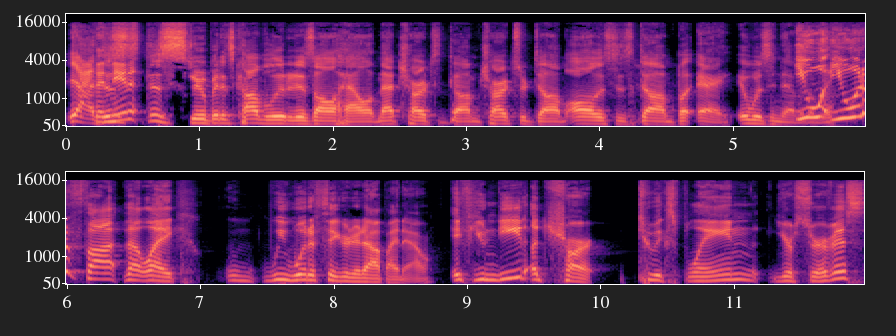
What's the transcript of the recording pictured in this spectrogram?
Yeah, this, nano- is, this is stupid. It's convoluted as all hell, and that chart's dumb. Charts are dumb. All this is dumb. But hey, it was inevitable. You would- you would have thought that like we would have figured it out by now. If you need a chart to explain your service,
